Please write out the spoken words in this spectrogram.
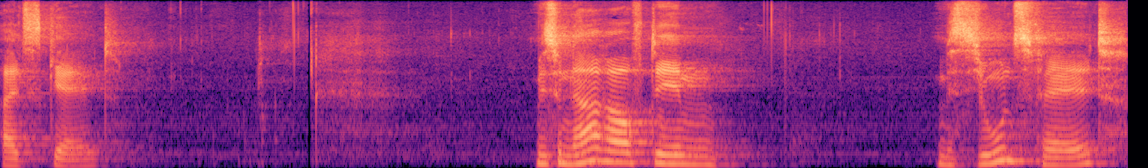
als Geld. Missionare auf dem Missionsfeld,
